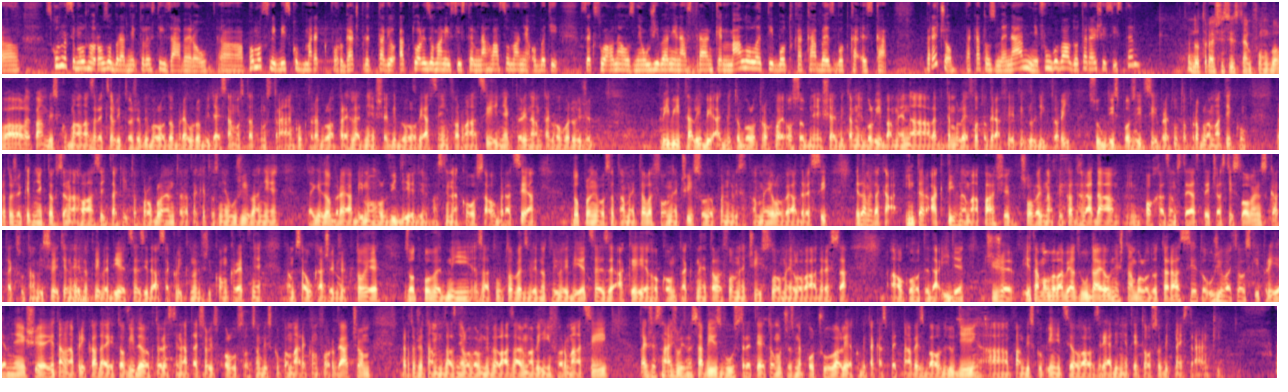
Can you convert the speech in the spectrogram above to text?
Skúsme si možno rozobrať niektoré z tých záverov. Pomocný biskup Marek Forgač predstavil aktualizovaný systém nahlasovania obeti sexuálneho zneužívania na stránke malolety.kbs.sk. Prečo takáto zmena nefungoval doterajší systém? Ten doterajší systém fungoval, ale pán biskup mal na zreteli to, že by bolo dobre urobiť aj samostatnú stránku, ktorá bola prehľadnejšia, kde by bolo viacej informácií. Niektorí nám tak hovorili, že privítali by, ak by to bolo trochu aj osobnejšie, ak by tam neboli iba mená, ale by tam boli aj fotografie tých ľudí, ktorí sú k dispozícii pre túto problematiku. Pretože keď niekto chce nahlásiť takýto problém, teda takéto zneužívanie, tak je dobré, aby mohol vidieť vlastne na koho sa obracia, Doplnilo sa tam aj telefónne číslo, doplnili sa tam mailové adresy. Je tam aj taká interaktívna mapa, že človek napríklad hľadá, pochádzam z tej a z tej časti Slovenska, tak sú tam vysvietené jednotlivé diecezy, dá sa kliknúť vždy konkrétne, tam sa ukáže, že kto je zodpovedný za túto vec v jednotlivej dieceze, aké je jeho kontaktné telefónne číslo, mailová adresa a o koho teda ide. Čiže je tam oveľa viac údajov, než tam bolo doteraz. Je to užívateľsky príjemnejšie. Je tam napríklad aj to video, ktoré ste natáčali spolu s otcom biskupom Marekom Forgáčom, pretože tam zaznelo veľmi veľa zaujímavých informácií. Takže snažili sme sa výjsť v ústrety aj tomu, čo sme počúvali, akoby taká spätná väzba od ľudí a pán biskup inicioval zriadenie tejto osobitnej stránky.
